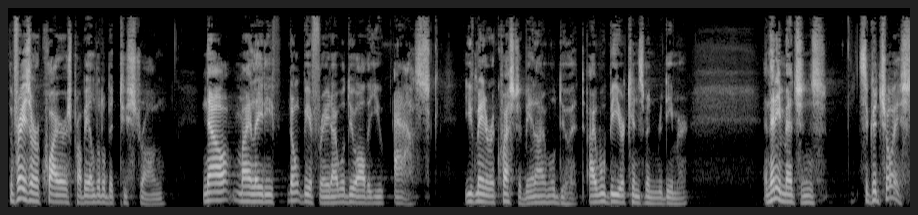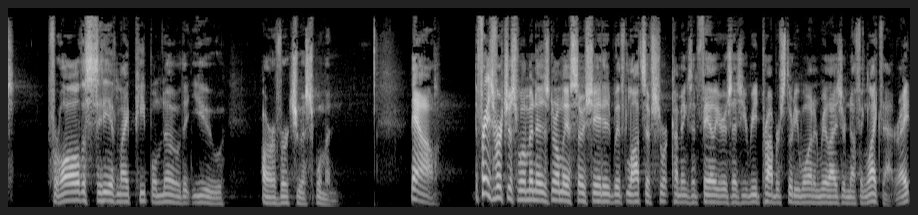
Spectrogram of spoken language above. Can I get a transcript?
The phrase I require is probably a little bit too strong. Now, my lady, don't be afraid. I will do all that you ask. You've made a request of me, and I will do it. I will be your kinsman redeemer. And then he mentions it's a good choice. For all the city of my people know that you are a virtuous woman. Now, the phrase virtuous woman is normally associated with lots of shortcomings and failures as you read Proverbs 31 and realize you're nothing like that, right?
